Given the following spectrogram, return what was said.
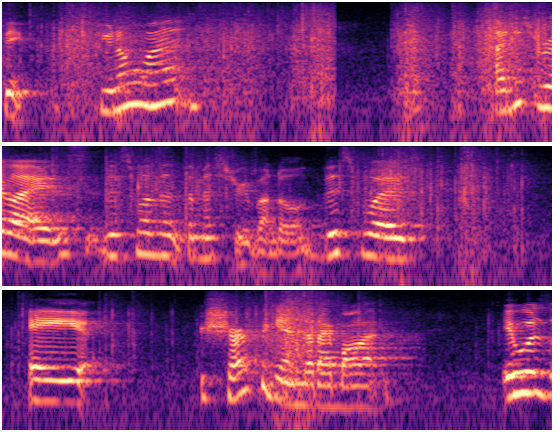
things. You know what? I just realized this wasn't the mystery bundle. This was a Sharpigan that I bought it was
